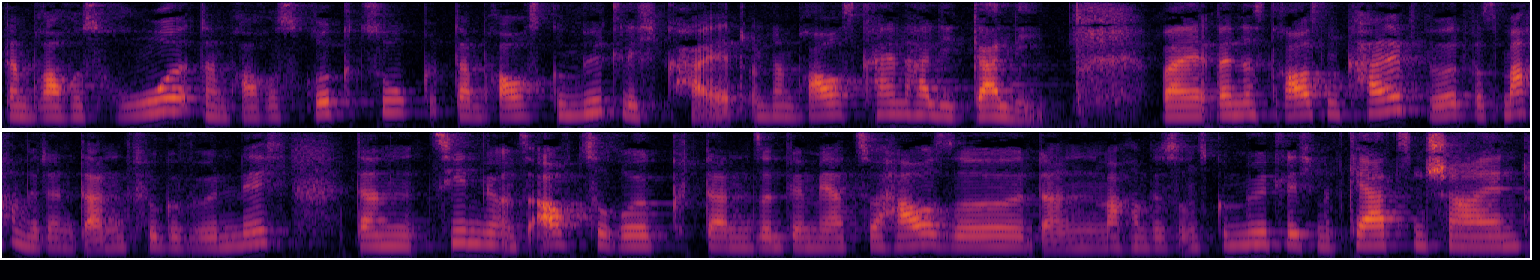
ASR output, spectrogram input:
dann braucht es Ruhe, dann braucht es Rückzug, dann braucht es Gemütlichkeit und dann braucht es kein Halligalli. Weil wenn es draußen kalt wird, was machen wir denn dann für gewöhnlich? Dann ziehen wir uns auch zurück, dann sind wir mehr zu Hause, dann machen wir es uns gemütlich mit Kerzenschein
